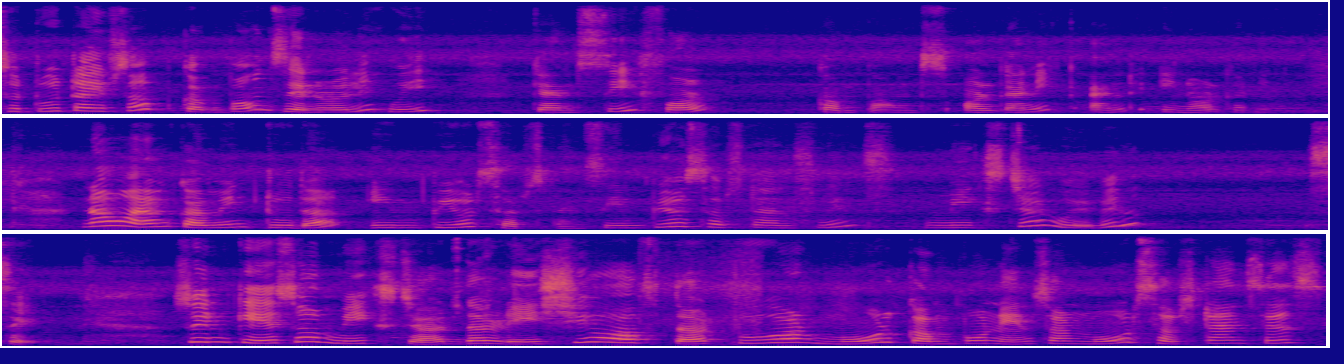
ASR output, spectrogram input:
so two types of compounds generally we can see for compounds organic and inorganic. Now I am coming to the impure substance. Impure substance means mixture we will say. So in case of mixture the ratio of the two or more components or more substances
